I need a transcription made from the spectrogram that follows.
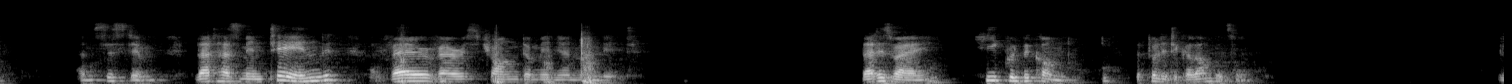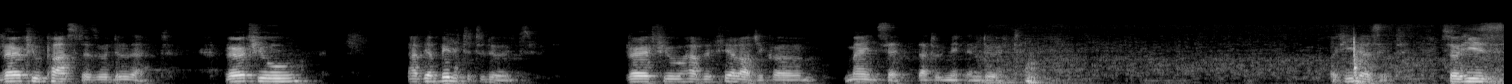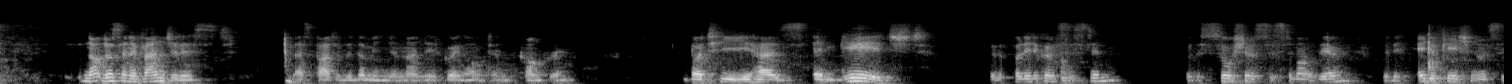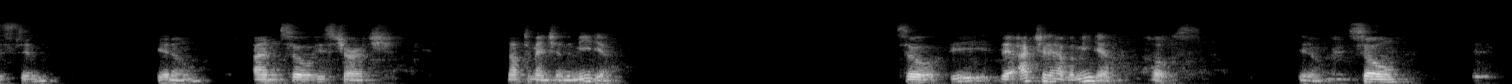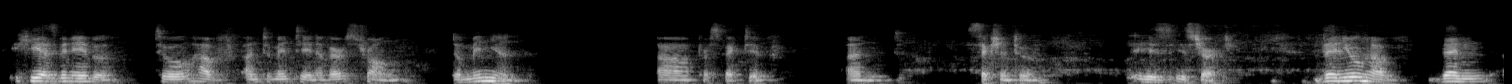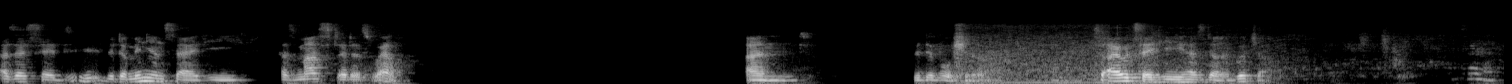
and system that has maintained a very, very strong dominion mandate. That is why he could become the political ombudsman. Very few pastors would do that. Very few have the ability to do it. Very few have the theological mindset that would make them do it. But he does it. So he's not just an evangelist, that's part of the dominion mandate, going out and conquering, but he has engaged with the political system, with the social system out there, with the educational system, you know, and so his church, not to mention the media. So he, they actually have a media house You know, so he has been able to have and to maintain a very strong dominion uh, perspective and section to his his church. Then you have then, as I said, the dominion side he has mastered as well. And the devotional. So I would say he has done a good job. Sarah,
